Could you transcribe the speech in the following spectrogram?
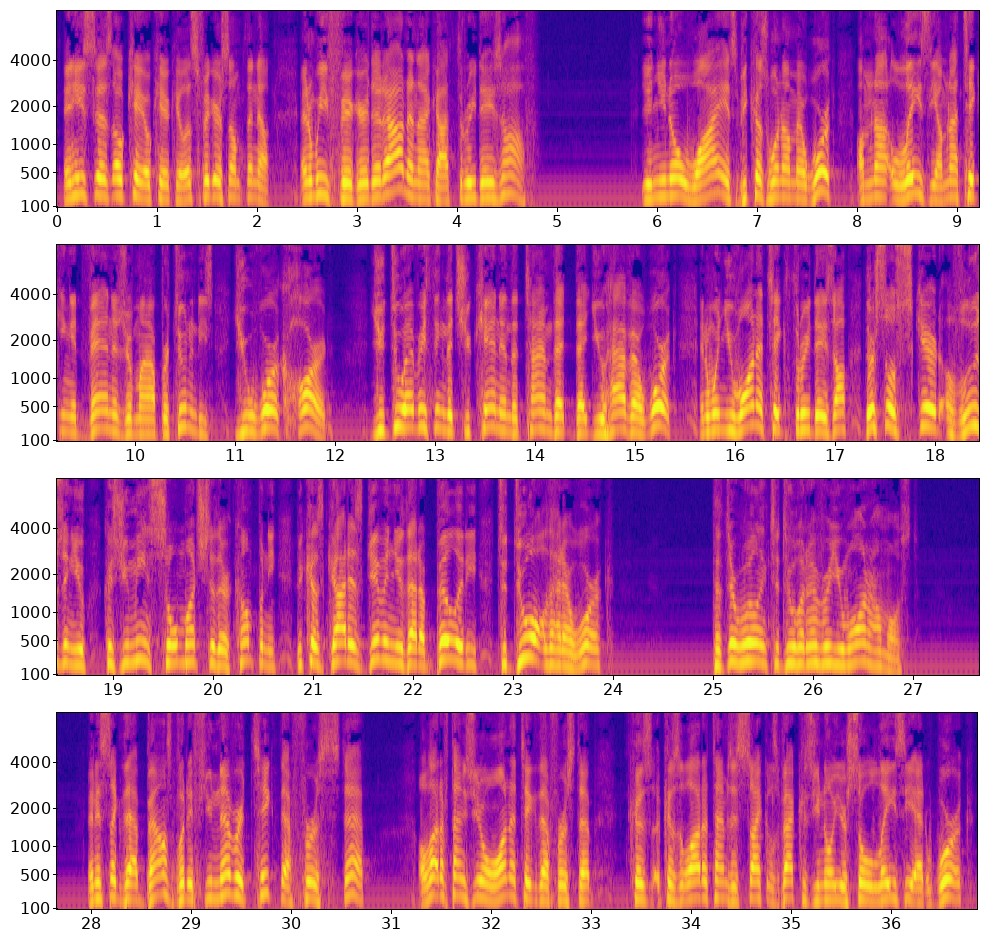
And he says, Okay, okay, okay, let's figure something out. And we figured it out, and I got three days off. And you know why? It's because when I'm at work, I'm not lazy. I'm not taking advantage of my opportunities. You work hard. You do everything that you can in the time that, that you have at work. And when you want to take three days off, they're so scared of losing you because you mean so much to their company because God has given you that ability to do all that at work that they're willing to do whatever you want almost. And it's like that balance. But if you never take that first step, a lot of times you don't want to take that first step because a lot of times it cycles back because you know you're so lazy at work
